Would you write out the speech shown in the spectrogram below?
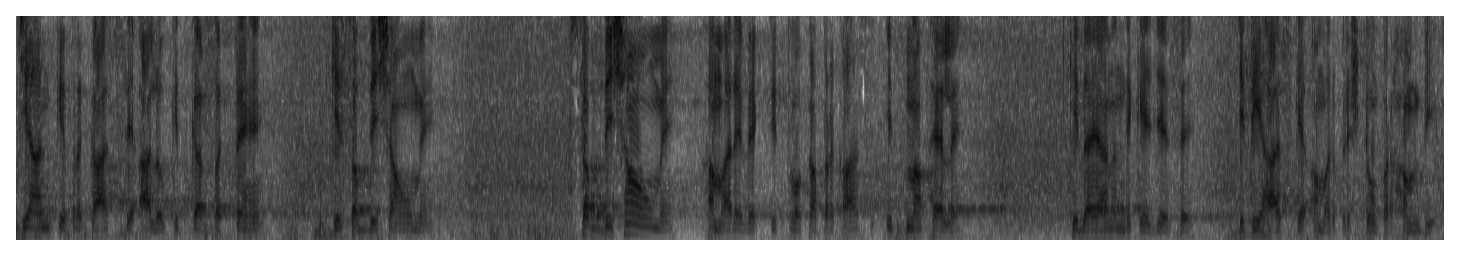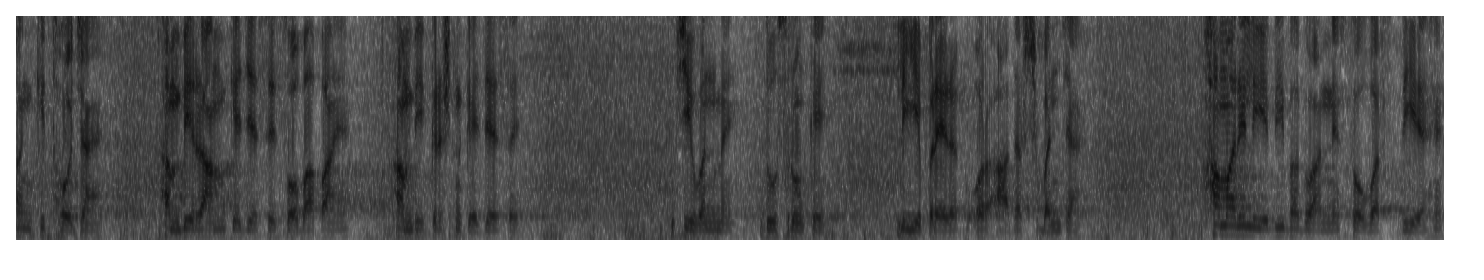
ज्ञान के प्रकाश से आलोकित कर सकते हैं कि सब दिशाओं में, सब दिशाओं में हमारे व्यक्तित्व का प्रकाश इतना फैले। कि दयानंद के जैसे इतिहास के अमर पृष्ठों पर हम भी अंकित हो जाएँ, हम भी राम के जैसे शोभा पाएँ, हम भी कृष्ण के जैसे जीवन में दूसरों के लिए प्रेरक और आदर्श बन जाए। हमारे लिए भी भगवान ने सौ वर्ष दिए हैं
